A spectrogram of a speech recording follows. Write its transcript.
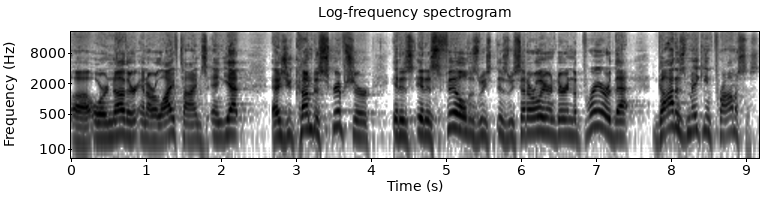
uh, or another in our lifetimes. And yet, as you come to Scripture, it is, it is filled, as we, as we said earlier and during the prayer, that God is making promises.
